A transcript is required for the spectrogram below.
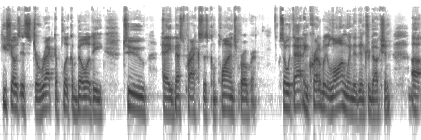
he shows its direct applicability to a best practices compliance program. So, with that incredibly long winded introduction, uh,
